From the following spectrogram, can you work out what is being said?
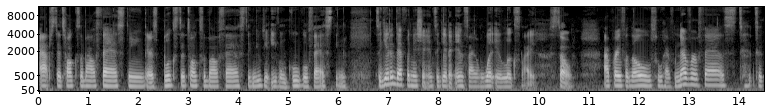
apps that talks about fasting. There's books that talks about fasting. You can even Google fasting to get a definition and to get an insight on what it looks like. So, I pray for those who have never fast to,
